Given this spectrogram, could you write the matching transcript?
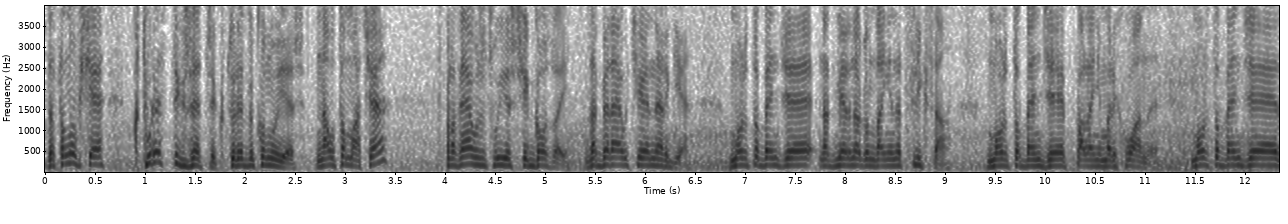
Zastanów się, które z tych rzeczy, które wykonujesz na automacie, sprawiają, że czujesz się gorzej, zabierają Ci energię. Może to będzie nadmierne oglądanie Netflixa, może to będzie palenie marihuany, może to będzie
